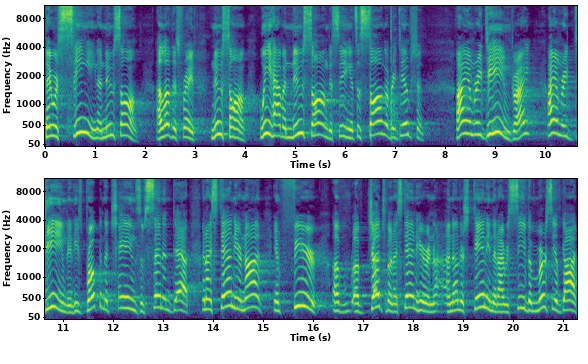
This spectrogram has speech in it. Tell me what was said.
They were singing a new song. I love this phrase new song. We have a new song to sing. It's a song of redemption. I am redeemed, right? I am redeemed, and He's broken the chains of sin and death. And I stand here not in fear of, of judgment. I stand here in an understanding that I receive the mercy of God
